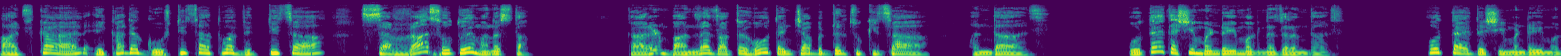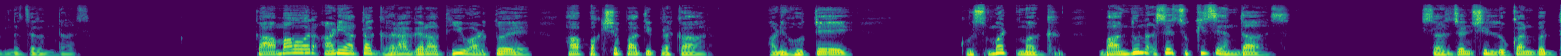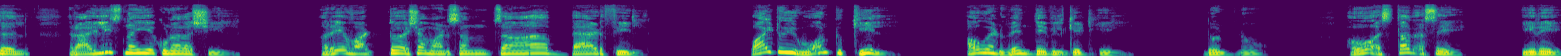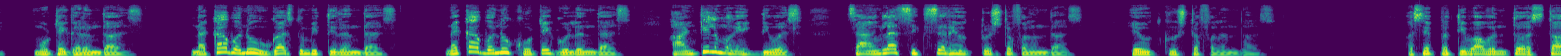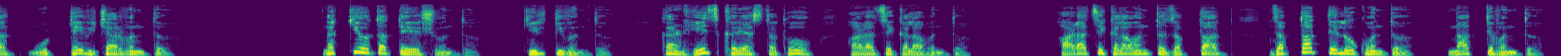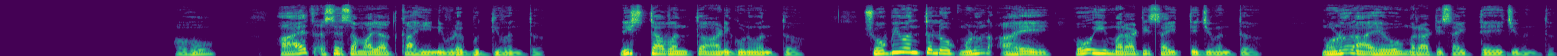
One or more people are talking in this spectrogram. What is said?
आजकाल एखाद्या गोष्टीचा अथवा व्यक्तीचा सर्रास होतोय मनस्ताप. कारण बांधला जातोय हो त्यांच्याबद्दल चुकीचा अंदाज. होत आहे तशी मंडळी मग नजरअंदाज. होत आहे तशी मंडळी मग नजरअंदाज. कामावर आणि आता घराघरातही वाढतोय हा पक्षपाती प्रकार. आणि होते घुसमट मग बांधून असे चुकीचे अंदाज. सर्जनशील लोकांबद्दल राहिलीच नाहीये कुणाला शील. अरे वाटतोय अशा माणसांचा bad feel why do you want to kill how and when they will get heal don't know हो असतात असे. हिरे मोठे घरंदाज. नका बनू उगाच तुम्ही तिरंदाज. नका बनू खोटे गोलंदाज. हाणतील मग एक दिवस. चांगला सिक्सर हे उत्कृष्ट फलंदाज. हे उत्कृष्ट फलंदाज. असे प्रतिभावंत असतात मोठे विचारवंत. नक्की होतात ते यशवंत कीर्तिवंत. कारण हेच खरे असतात हो हाडाचे कलावंत. हाडाचे कलावंत जपतात जपतात ते लोकवंत नाट्यवंत. अहो आहेत असे समाजात काही निवडक बुद्धिवंत. निष्ठावंत आणि गुणवंत. शोभिवंत लोक म्हणून आहे हो ही मराठी साहित्य जिवंत. म्हणून आहे हो मराठी साहित्य हे जिवंत.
